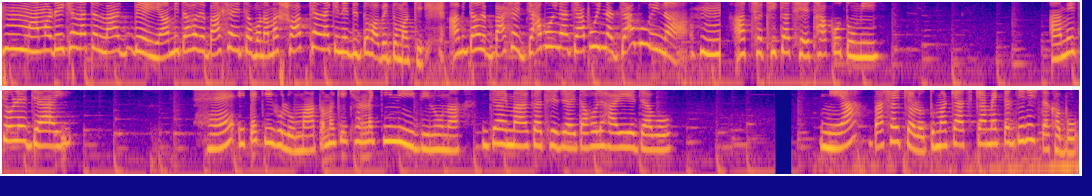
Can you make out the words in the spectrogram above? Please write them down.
হুম, আমার এই খেলনাটা লাগবেই। আমি তাহলে বাসায় যাব না। আমার সব খেলনা কিনে দিতে হবে তোমাকে। আমি তাহলে বাসায় যাবই না যাবই না যাবই না। হুম আচ্ছা ঠিক আছে, থাকো তুমি। আমি চলে যাই। হ্যাঁ এটা কি হলো? মা তো আমাকে খেলনা কিনেই দিল না। যাই, মার কাছে যাই, তাহলে হারিয়ে যাব। নিয়া, বাসায় চলো, তোমাকে আজকে আমি একটা জিনিস দেখাবো।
